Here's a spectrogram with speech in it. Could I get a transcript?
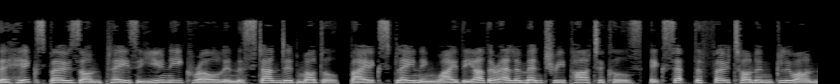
The Higgs boson plays a unique role in the Standard Model, by explaining why the other elementary particles, except the photon and gluon,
